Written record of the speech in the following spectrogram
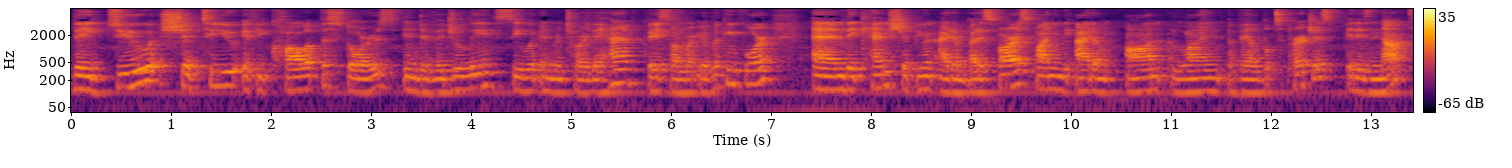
They do ship to you if you call up the stores individually, see what inventory they have based on what you're looking for, and they can ship you an item. But as far as finding the item online available to purchase, it is not.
